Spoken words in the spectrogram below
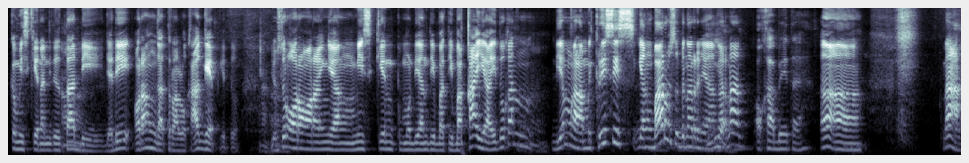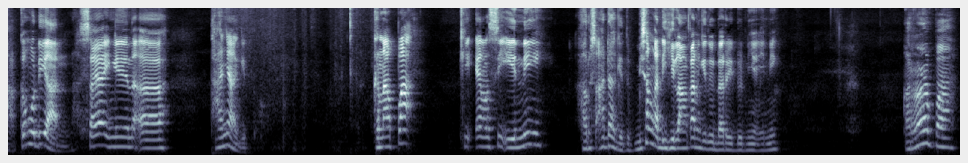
kemiskinan itu tadi. Jadi orang nggak terlalu kaget gitu. Justru orang-orang yang miskin kemudian tiba-tiba kaya itu kan dia mengalami krisis yang baru sebenarnya karena OKB teh. Heeh. Nah, kemudian saya ingin eh, tanya gitu. Kenapa KLC ini harus ada gitu? Bisa nggak dihilangkan gitu dari dunia ini? karena apa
